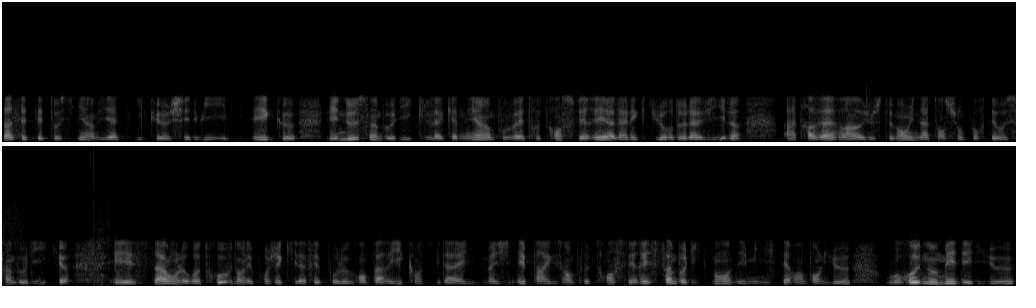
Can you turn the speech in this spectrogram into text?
Ça, c'était aussi un viatique chez lui, l'idée que les nœuds symboliques lacaniens pouvaient être transférés à la lecture de la ville à travers euh, justement une attention portée au symbolique. Et ça, on le retrouve dans les projets qu'il a fait pour le Grand Paris quand il a imaginé, par exemple, transférer symboliquement des ministères en banlieue ou renommer des lieux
